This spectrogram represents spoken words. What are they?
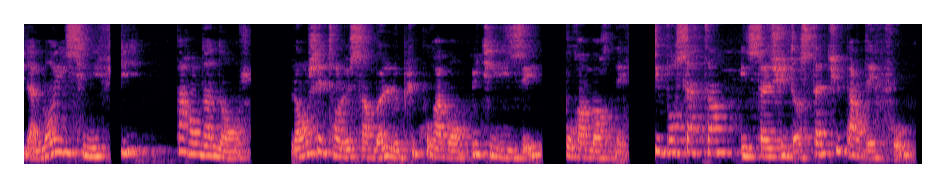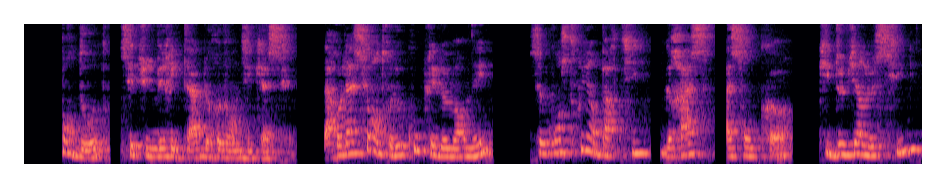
Finalement, il signifie parent d'un ange, l'ange étant le symbole le plus couramment utilisé pour un mort-né. Si pour certains il s'agit d'un statut par défaut, pour d'autres c'est une véritable revendication. La relation entre le couple et le mort-né se construit en partie grâce à son corps, qui devient le signe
